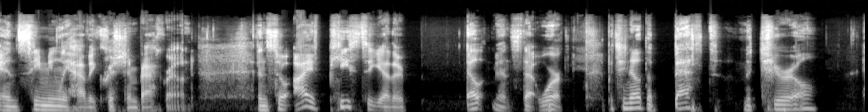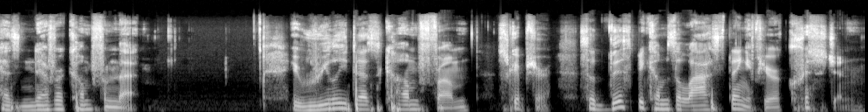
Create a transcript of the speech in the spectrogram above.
and seemingly have a Christian background. And so I've pieced together elements that work. But you know, the best material has never come from that. It really does come from scripture. So this becomes the last thing if you're a Christian.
